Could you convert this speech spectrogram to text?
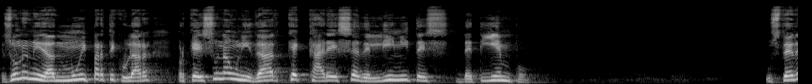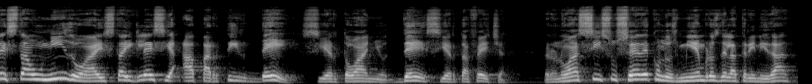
es una unidad muy particular porque es una unidad que carece de límites de tiempo. Usted está unido a esta iglesia a partir de cierto año, de cierta fecha, pero no así sucede con los miembros de la Trinidad.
